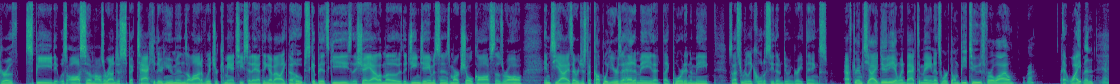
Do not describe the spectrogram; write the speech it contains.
growth speed. It was awesome. I was around just spectacular humans, a lot of which are command chiefs today. I think about like the Hope Skabitskys, the Shay Alamos, the Gene Jamesons, Mark Sholkoffs. Those were all MTIs that were just a couple years ahead of me that like poured into me. So that's really cool to see them doing great things. After MTI duty, I went back to maintenance, worked on B2s for a while Okay. At Whiteman. Yeah.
